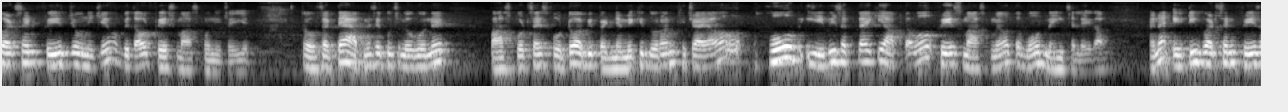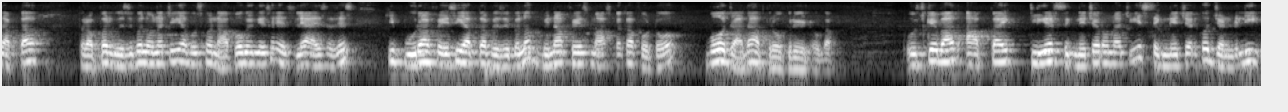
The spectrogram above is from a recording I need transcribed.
परसेंट फेस जो होनी चाहिए, वो विदाउट फेस मास्क होनी चाहिए। तो हो सकता है आप में से कुछ लोगों ने पासपोर्ट साइज़ फ़ोटो अभी पेंडेमिक के दौरान खिंचाया हो हो ये भी सकता है कि आपका वो फेस मास्क में हो तो वो नहीं चलेगा। है ना? एटी परसेंट फेस आपका प्रॉपर विजिबल होना चाहिए। अब उसको नापोगे कैसे? इसलिए आई सजेस्ट कि पूरा फेस ही आपका विजिबल हो, बिना फेस मास्क का फ़ोटो हो, वो ज़्यादा अप्रोप्रिएट होगा। उसके बाद आपका एक क्लियर सिग्नेचर होना चाहिए। सिग्नेचर को जनरली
